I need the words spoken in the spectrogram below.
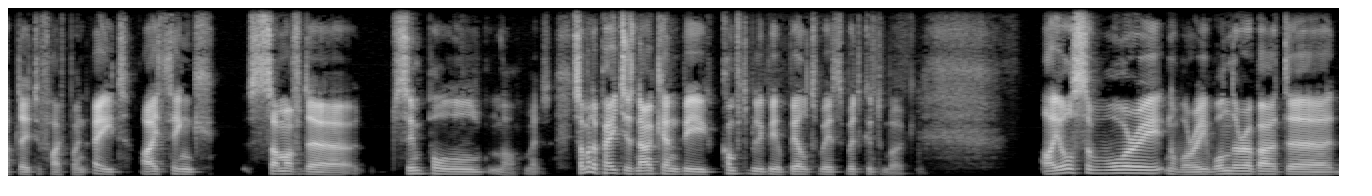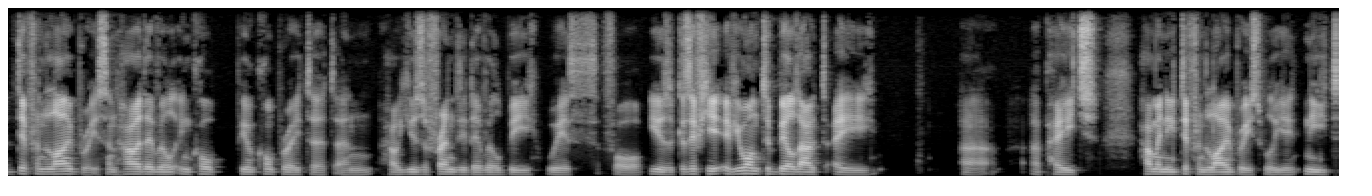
update to 5.8, I think some of the simple, well, some of the pages now can be comfortably be built with with Gutenberg. I also worry, not worry, wonder about the different libraries and how they will incorporate be incorporated and how user friendly they will be with for user. Because if you if you want to build out a uh, a page, how many different libraries will you need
